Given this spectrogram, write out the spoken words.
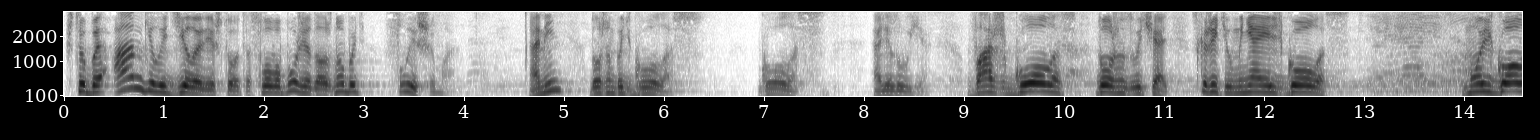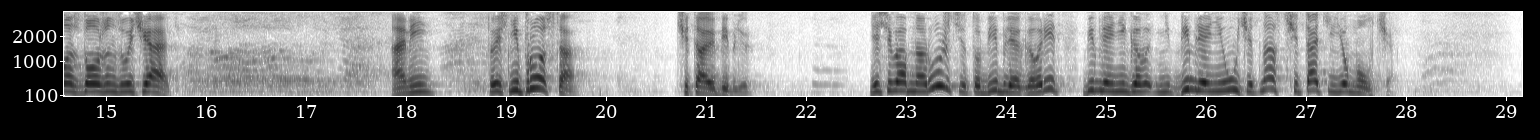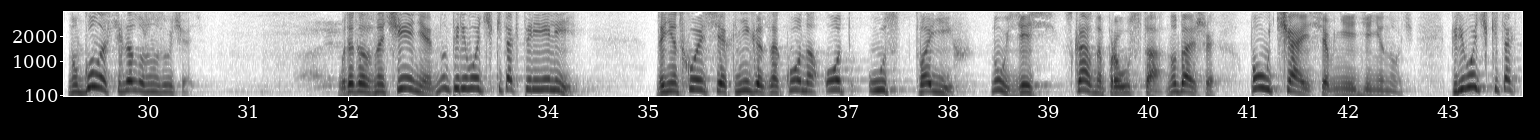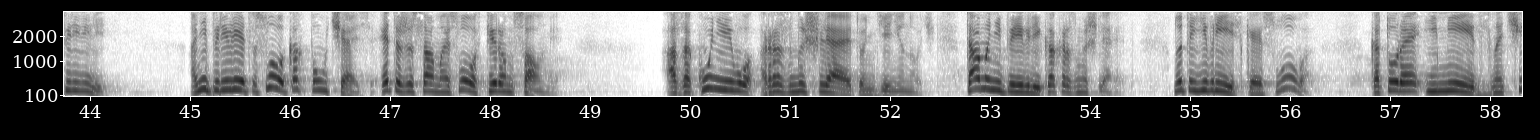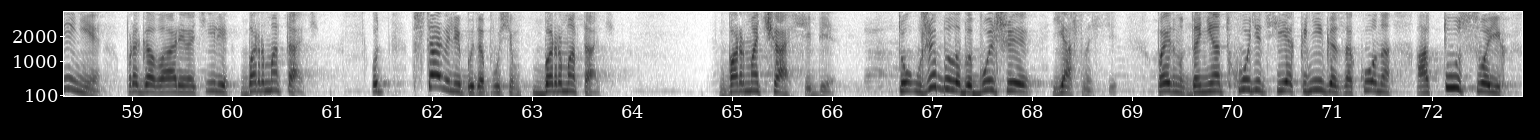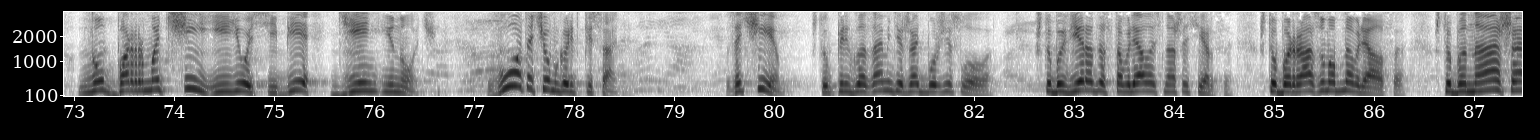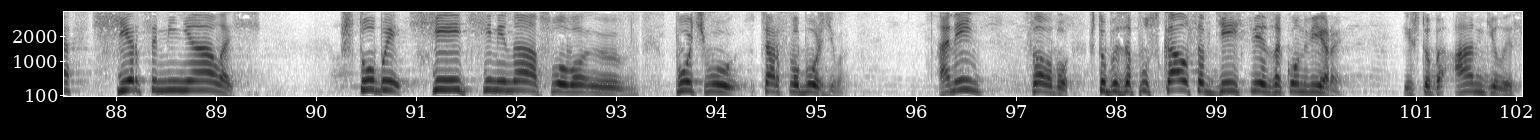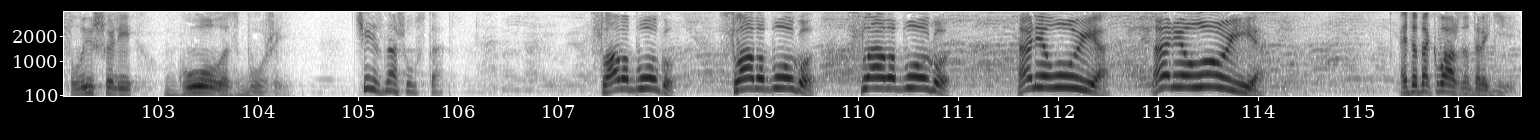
чтобы ангелы делали что-то, Слово Божье должно быть слышимо. Аминь. Должен быть голос. Голос. Аллилуйя. Ваш голос должен звучать. Скажите, у меня есть голос. Мой голос должен звучать. Аминь. То есть не просто читаю Библию. Если вы обнаружите, то Библия говорит, Библия не, Библия не учит нас читать ее молча. Но голос всегда должен звучать. вот это значение, ну, переводчики так перевели. Да не отходит вся книга закона от уст твоих. Ну, здесь сказано про уста. Ну, дальше. Поучайся в ней день и ночь. Переводчики так перевели. Они перевели это слово как «поучайся». Это же самое слово в первом псалме. О законе его размышляет он день и ночь. Там они перевели как «размышляет». Но это еврейское слово, которое имеет значение проговаривать или бормотать. Вот вставили бы, допустим, бормотать, бормоча себе, то уже было бы больше ясности. Поэтому да не отходит сия книга закона от уст своих, но бормочи ее себе день и ночь. Вот о чем говорит Писание. Зачем? Чтобы перед глазами держать Божье Слово – чтобы вера доставлялась в наше сердце, чтобы разум обновлялся, чтобы наше сердце менялось, чтобы сеять семена в слово, э, в почву Царства Божьего. Аминь. Слава Богу. Чтобы запускался в действие закон веры. И чтобы ангелы слышали голос Божий через наши уста. Слава Богу! Слава Богу! Слава Богу! Аллилуйя! Аллилуйя! Это так важно, дорогие.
